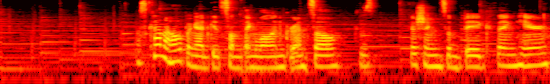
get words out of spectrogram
I was kind of hoping I'd get something while in Grancel, because fishing's a big thing here.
